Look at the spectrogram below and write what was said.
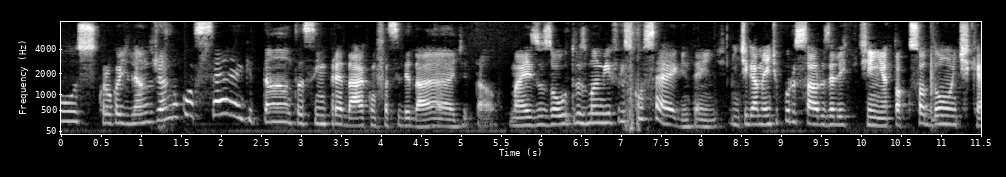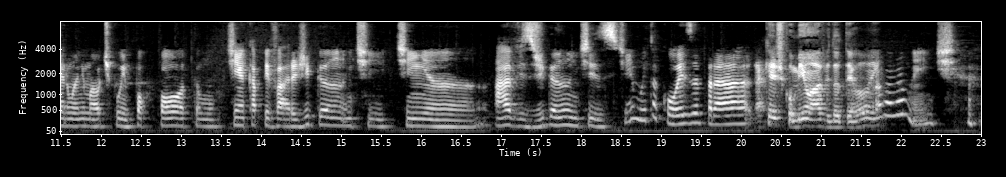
os crocodilianos já não conseguem tanto assim predar com facilidade e tal. Mas os outros mamíferos conseguem, entende? Antigamente o Purosaurus ele tinha toxodonte, que era um animal tipo hipopótamo, tinha capivara gigante, tinha aves gigantes, tinha muita coisa pra Será que eles comiam ave do terror, hein? provavelmente.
